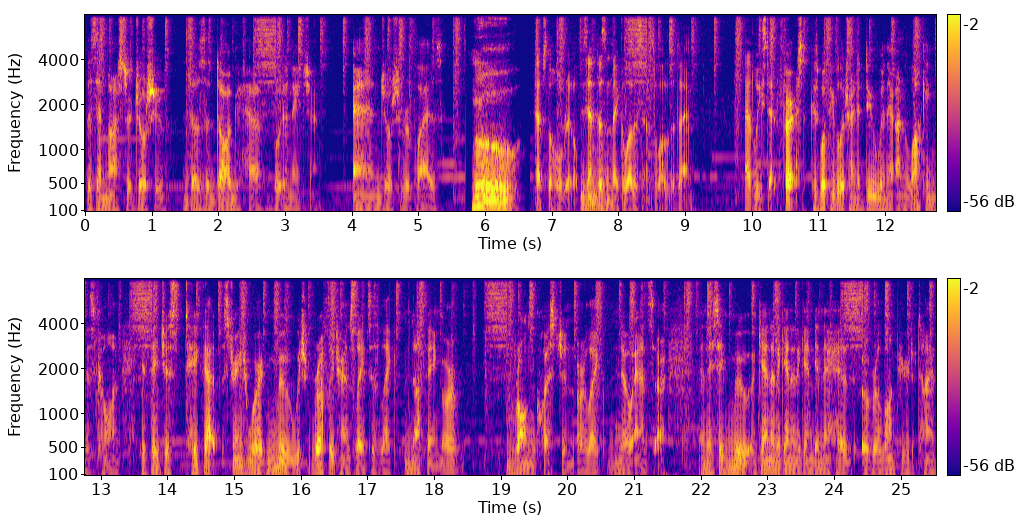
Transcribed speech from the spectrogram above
the Zen master Joshu, does a dog have Buddha nature? And Joshu replies, mu! That's the whole riddle. Zen doesn't make a lot of sense a lot of the time at least at first. Because what people are trying to do when they're unlocking this koan is they just take that strange word mu, which roughly translates as like nothing or wrong question or like no answer. And they say mu again and again and again in their heads over a long period of time.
